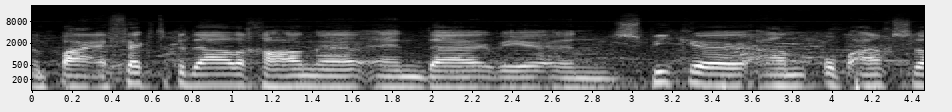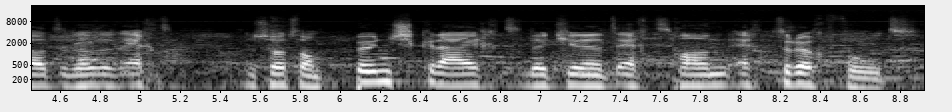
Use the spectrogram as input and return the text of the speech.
een paar effectenpedalen gehangen en daar weer een speaker aan, op aangesloten. Dat het echt een soort van punch krijgt, dat je het echt gewoon echt terugvoelt.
